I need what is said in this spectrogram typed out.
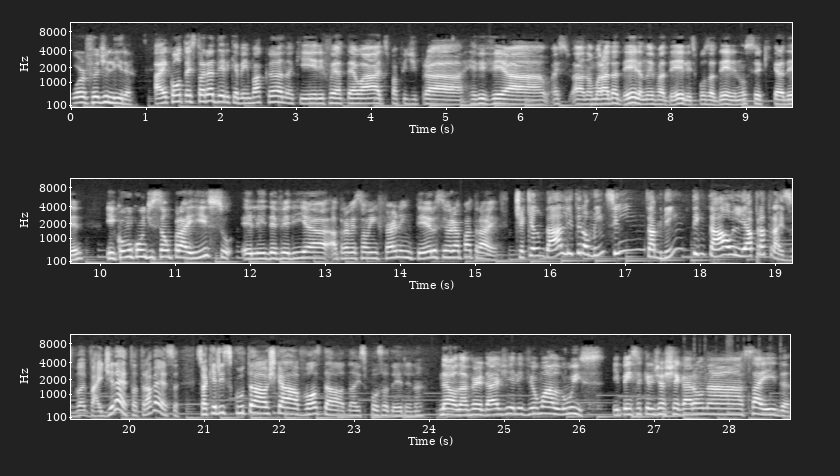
o Orfeu de Lira. Aí conta a história dele, que é bem bacana, que ele foi até o Hades para pedir para reviver a, a, a, namorada dele, a noiva dele, a esposa dele, não sei o que, que era dele. E como condição para isso, ele deveria atravessar o inferno inteiro sem olhar para trás. Tinha que andar literalmente sem, sabe, nem tentar olhar para trás. Vai, vai, direto, atravessa. Só que ele escuta, acho que a voz da, da esposa dele, né? Não, na verdade ele vê uma luz e pensa que eles já chegaram na saída.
